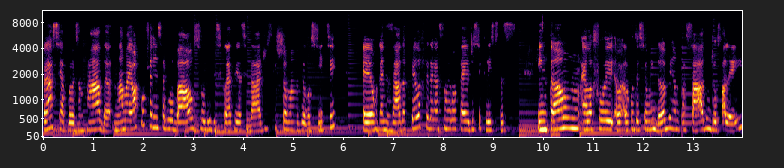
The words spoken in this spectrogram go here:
para ser apresentada na maior conferência global sobre bicicleta e as cidades, que chama Velocity, é organizada pela Federação Europeia de Ciclistas. Então, ela foi, ela aconteceu em Dublin ano passado, onde eu falei,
